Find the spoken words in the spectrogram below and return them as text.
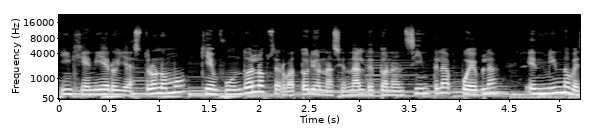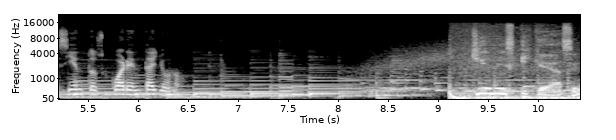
ingeniero y astrónomo, quien fundó el Observatorio Nacional de Tonancintla, Puebla, en 1941. ¿Quién es y qué hace?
